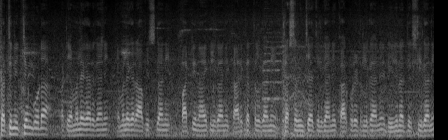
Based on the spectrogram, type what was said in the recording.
ప్రతినిత్యం కూడా అటు ఎమ్మెల్యే గారు కానీ ఎమ్మెల్యే గారి ఆఫీస్ కానీ పార్టీ నాయకులు కానీ కార్యకర్తలు కానీ క్లస్టర్ ఇన్ఛార్జీలు కానీ కార్పొరేటర్లు కానీ డివిజన్ అధ్యక్షులు కానీ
